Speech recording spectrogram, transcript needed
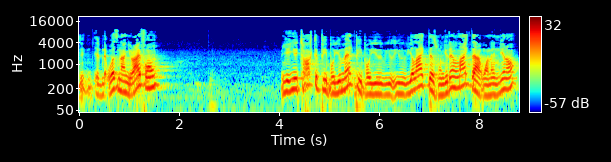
it wasn't on your iPhone. You, you talked to people, you met people, you, you, you, you liked this one, you didn't like that one and you know,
